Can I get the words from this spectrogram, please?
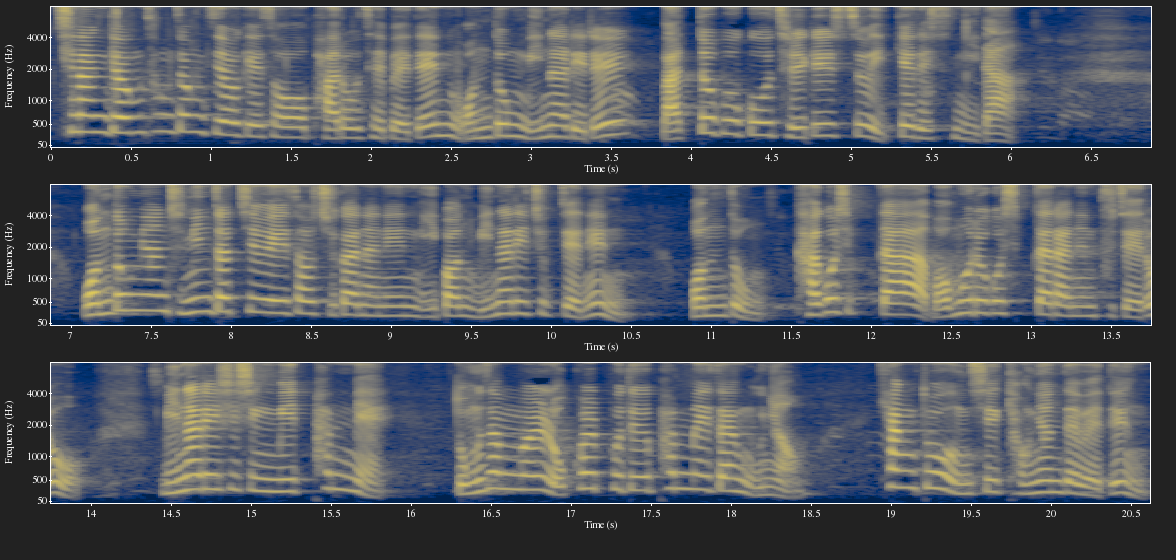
친환경 청정 지역에서 바로 재배된 원동 미나리를 맛도 보고 즐길 수 있게 됐습니다. 원동면 주민자치회에서 주관하는 이번 미나리 축제는 원동, 가고 싶다, 머무르고 싶다라는 부제로 미나리 시식 및 판매, 농산물 로컬푸드 판매장 운영, 향토 음식 경연대회 등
